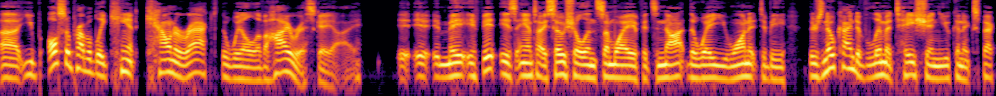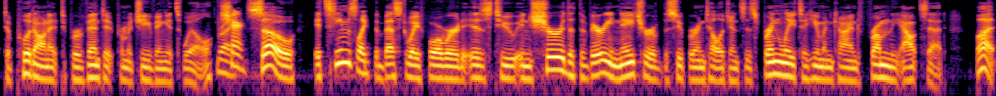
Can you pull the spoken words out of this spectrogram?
Uh, you also probably can't counteract the will of a high risk AI. It, it, it may, if it is antisocial in some way, if it's not the way you want it to be, there's no kind of limitation you can expect to put on it to prevent it from achieving its will. Right. Sure. So, it seems like the best way forward is to ensure that the very nature of the superintelligence is friendly to humankind from the outset. But,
